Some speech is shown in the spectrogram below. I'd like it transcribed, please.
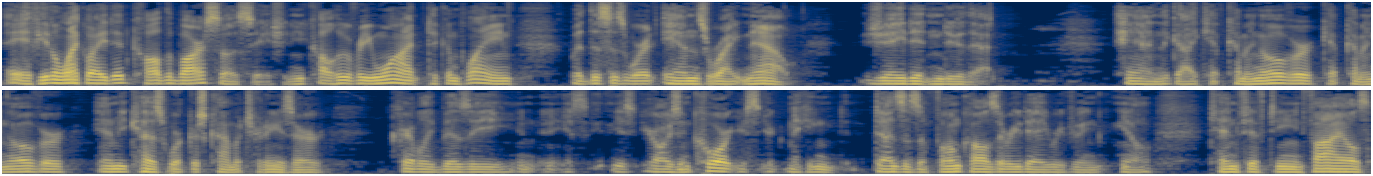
hey, if you don't like what I did, call the bar association. You call whoever you want to complain, but this is where it ends right now. Jay didn't do that. And the guy kept coming over, kept coming over. And because workers' comp attorneys are incredibly busy and it's, it's, you're always in court, you're, you're, making dozens of phone calls every day, reviewing, you know, 10, 15 files.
